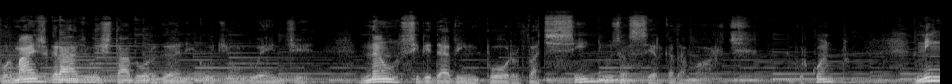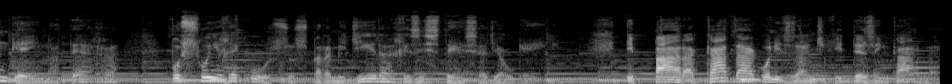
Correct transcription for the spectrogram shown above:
Por mais grave o estado orgânico de um doente, não se lhe deve impor vaticínios acerca da morte, porquanto ninguém na terra possui recursos para medir a resistência de alguém. E para cada agonizante que desencarna,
